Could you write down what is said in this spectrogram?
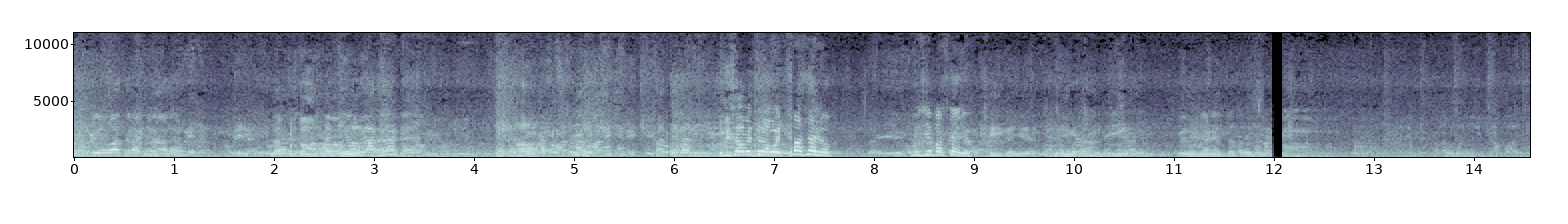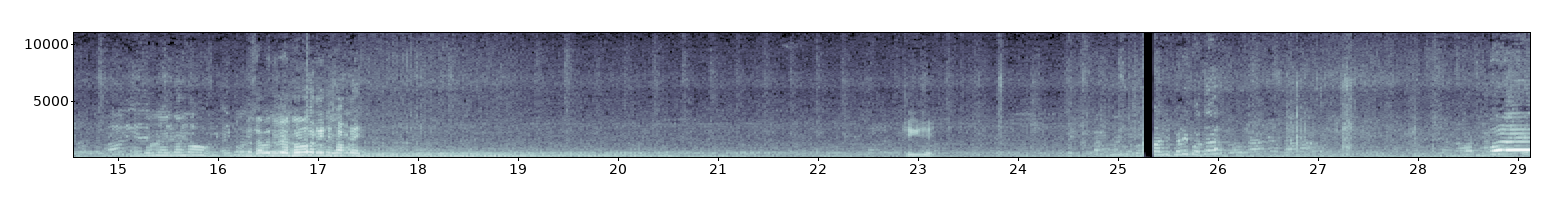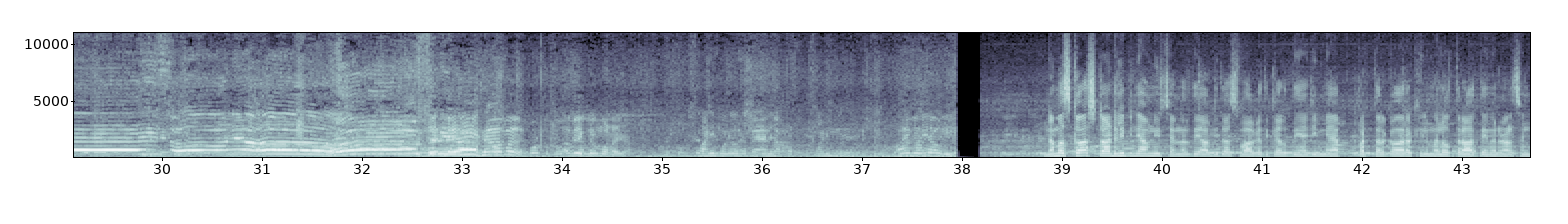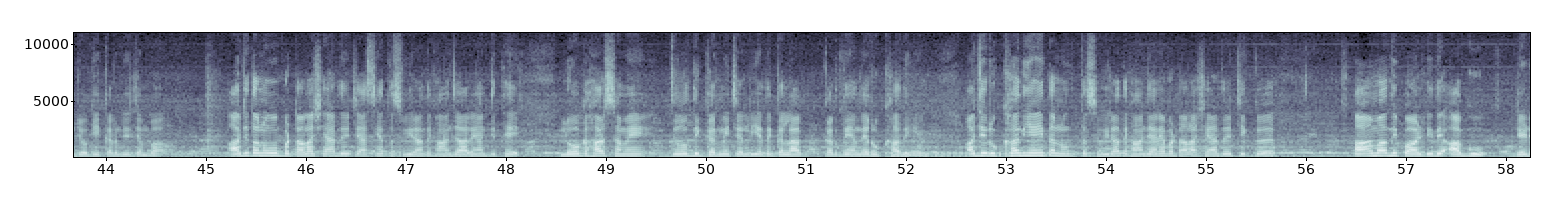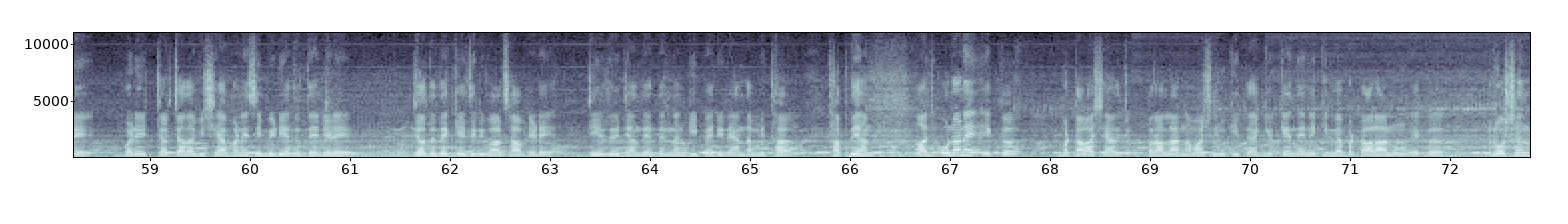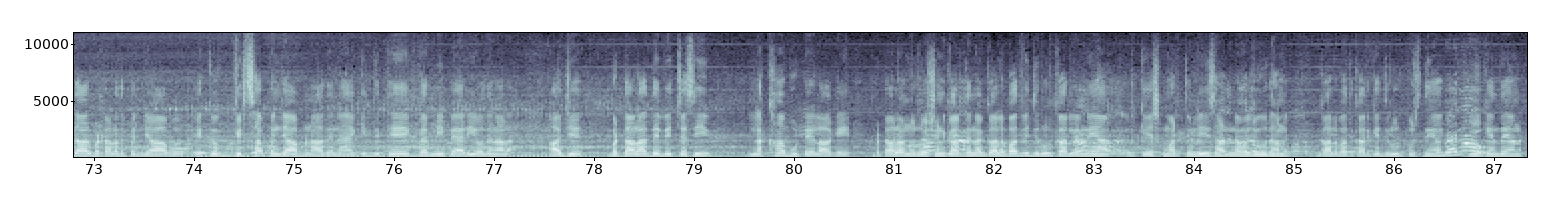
ਅੱਗੇ ਉਹ ਹੱਥ ਰੱਖਣ ਵਾਲਾ ਪ੍ਰਧਾਨ ਅੱਗੇ ਉਹ ਹੱਥ ਰੱਖ। ਹਾਂ। ਬਾਤੇ ਲਾਣੀ ਹੈ। ਪੁਲਿਸ ਸਾਹਿਬ ਇੱਧਰ ਆਓ ਇੱਥੇ। ਪਾਸੇ ਆ ਜਾਓ। ਦੂਜੇ ਪਾਸੇ ਆ ਜਾਓ। ਠੀਕ ਹੈ ਜੀ ਦੋ ਜਾਣੇ ਉੱਧਰ ਦੋ ਜਾਣੇ। ਪੁਲਿਸ ਸਾਹਿਬ ਇੱਧਰ ਵੇਖੋ ਕਰਨੀ ਦੇ ਸਾਹਮਣੇ। ਠੀਕ ਜੀ। ਸੋਨਿਆ। ਸਾਹਿਬ ਆ ਵੇਖਿਓ ਮਾੜਾ ਜਿਹਾ। ਪਾਣੀ ਪਾਉਣਾ ਪਾਣੀ ਪਾਉਣਾ ਵਧੀਆ ਹੋ ਗਈ। ਨਮਸਕਾਰ star daily Punjab news channel ਤੇ ਆਪ ਜੀ ਦਾ ਸਵਾਗਤ ਕਰਦੇ ਹਾਂ ਜੀ। ਮੈਂ ਪੱਤਰਕਾਰ ਅਖਿਲ ਮਲਹੋਤਰਾ ਤੇ ਮੇਰੇ ਨਾਲ ਸੰਯੋਗੀ ਕਰਮਜੀਤ ਜੰਬਾ। ਅੱਜ ਤੁਹਾਨੂੰ ਬਟਾਲਾ ਸ਼ਹਿਰ ਦੇ ਵਿੱਚ ਐਸੀਆਂ ਤਸਵੀਰਾਂ ਦਿਖਾਉਣ ਜਾ ਰਹੇ ਹਾਂ, ਜਿੱਥੇ ਲੋਕ ਹਰ ਸਮੇਂ ਜਦੋਂ ਦੀ ਗਰਮੀ ਚੱਲੀ ਹੈ ਤੇ ਗੱਲਾਂ ਕਰਦੇ ਆਂਦੇ ਰੁੱਖਾਂ ਦੀਆਂ। ਅੱਜ ਰੁੱਖਾਂ ਦੀਆਂ ਹੀ ਤੁਹਾਨੂੰ ਤਸਵੀਰਾਂ ਦਿਖਾਉਣ ਜਾ ਰਹੇ ਹਾਂ। ਬਟਾਲਾ ਸ਼ਹਿਰ ਦੇ ਵਿੱਚ ਇੱਕ ਆਮ ਆਦਮੀ ਪਾਰਟੀ ਦੇ ਆਗੂ ਜਿਹੜੇ ਬੜੇ ਚਰਚਾ ਦਾ ਵਿਸ਼ਾ ਬਣੇ ਸੀ ਮੀਡੀਆ ਦੇ ਉੱਤੇ, ਜਿਹੜੇ ਜਦ ਦੇ ਕੇਜਰੀਵਾਲ ਸਾਹਿਬ ਜਿਹੜੇ ਜੇਲ੍ਹ ਦੇ ਵਿੱਚ ਜਾਂਦੇ ਹਨ ਤੇ ਨੰਗੀ ਪੈਰੀ ਰਹਿਣ ਦਾ ਮਿੱਥਾ ਥੱਪਦੇ ਹਨ। ਅੱਜ ਉਹਨਾਂ ਨੇ ਇੱਕ ਬਟਾਲਾ ਸ਼ਹਿਰ ਵਿੱਚ ਉਪਰਾਲਾ ਨਵਾਂ ਸ਼ੁਰੂ ਕੀਤਾ ਹੈ ਕਿ ਉਹ ਕਹਿੰਦੇ ਨੇ ਕਿ ਮੈਂ ਬਟਾਲਾ ਨੂੰ ਇੱਕ ਰੋਸ਼ਨਦਾਰ ਬਟਾਲਾ ਤੇ ਪੰਜਾਬ, ਇੱਕ ਵਿਰਸਾ ਪੰਜਾਬ ਬਣਾ ਦੇਣਾ ਹੈ ਕਿ ਜਿੱਥੇ ਗਰਮੀ ਪੈ ਰਹੀ ਹੈ, ਉਹਦੇ ਨਾਲ ਅੱਜ ਬਟਾਲਾ ਦੇ ਵਿੱਚ ਅਸੀਂ ਲੱਖਾਂ ਬੂਟੇ ਲਾ ਕੇ ਬਟਾਲਾ ਨੂੰ ਰੋਸ਼ਨ ਕਰ ਦੇਣਾ। ਗੱਲਬਾਤ ਵੀ ਜ਼ਰੂਰ ਕਰ ਲੈਂਦੇ ਆ ਰਕੇਸ਼ ਕੁਮਾਰ ਤੁਲੀ ਸਾਡੇ ਨਾਲ ਮੌਜੂਦ ਹਨ। ਗੱਲਬਾਤ ਕਰਕੇ ਜ਼ਰੂਰ ਪੁੱਛਦੇ ਆ ਕੀ ਕਹਿੰਦੇ ਹਨ।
